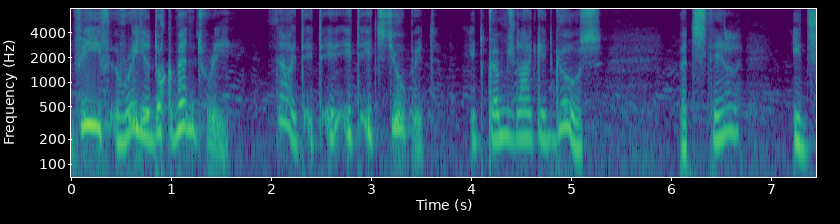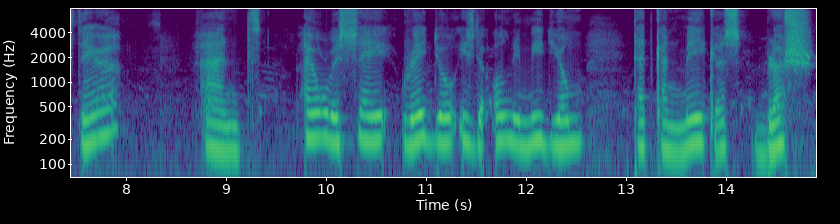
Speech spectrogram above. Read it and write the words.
vive radio documentary. No, it, it, it, it's stupid. It comes like it goes. But still, it's there. And I always say radio is the only medium that can make us blush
